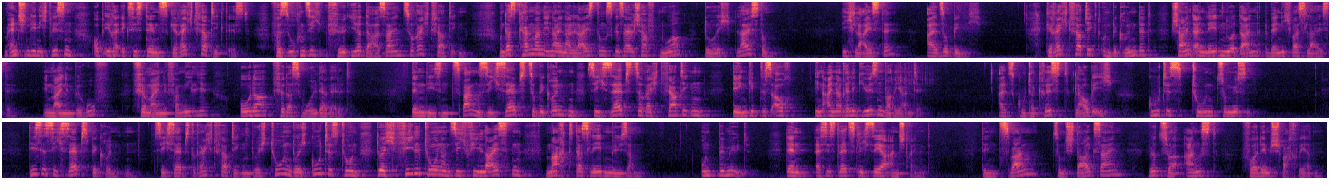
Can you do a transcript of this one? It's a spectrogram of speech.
Menschen, die nicht wissen, ob ihre Existenz gerechtfertigt ist, versuchen sich für ihr Dasein zu rechtfertigen. Und das kann man in einer Leistungsgesellschaft nur durch Leistung. Ich leiste, also bin ich. Gerechtfertigt und begründet scheint ein Leben nur dann, wenn ich was leiste. In meinem Beruf, für meine Familie oder für das Wohl der Welt. Denn diesen Zwang, sich selbst zu begründen, sich selbst zu rechtfertigen, den gibt es auch in einer religiösen Variante. Als guter Christ glaube ich, Gutes tun zu müssen. Dieses sich selbst begründen, sich selbst rechtfertigen, durch Tun, durch Gutes tun, durch viel tun und sich viel leisten, macht das Leben mühsam und bemüht, denn es ist letztlich sehr anstrengend. Den Zwang zum Starksein wird zur Angst vor dem Schwachwerden.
